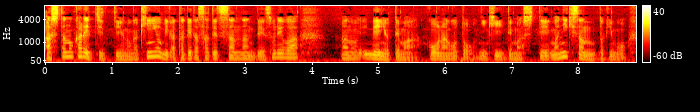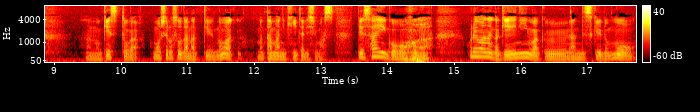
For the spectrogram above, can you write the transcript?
明日のカレッジっていうのが金曜日が武田砂鉄さんなんで、それは、あの、例によってまあコーナーごとに聞いてまして、まあ、さんの時も、あの、ゲストが面白そうだなっていうのは、まあ、たまに聞いたりします。で、最後は、これはなんか芸人枠なんですけども、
